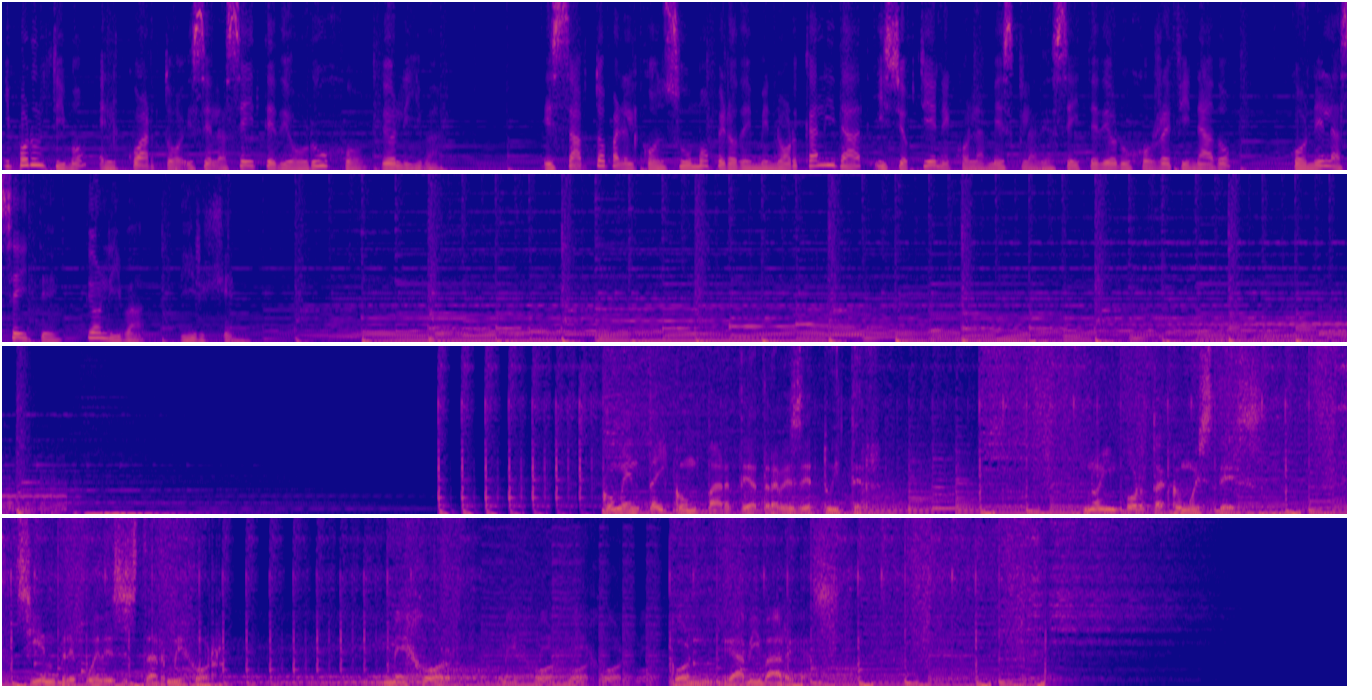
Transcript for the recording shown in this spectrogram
Y por último, el cuarto es el aceite de orujo de oliva. Es apto para el consumo pero de menor calidad y se obtiene con la mezcla de aceite de orujo refinado con el aceite de oliva virgen. Comenta y comparte a través de Twitter. No importa cómo estés, siempre puedes estar mejor. Mejor, mejor, mejor. Con Gaby Vargas.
